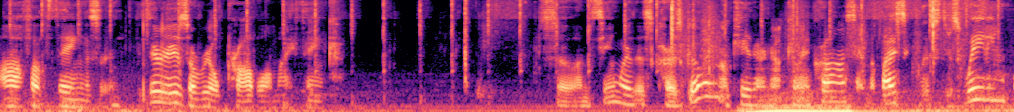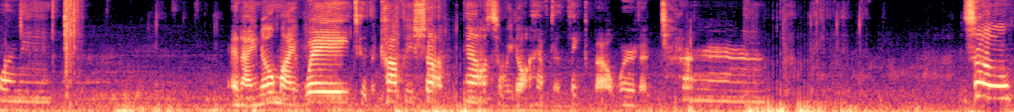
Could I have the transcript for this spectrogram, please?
off of things, there is a real problem, I think. So I'm seeing where this car is going. Okay, they're not coming across, and the bicyclist is waiting for me. And I know my way to the coffee shop now, so we don't have to think about where to turn. So,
